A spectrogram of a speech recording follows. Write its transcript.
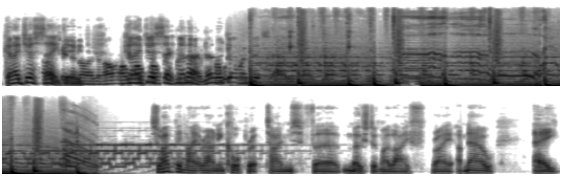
Can I just say, okay, dude? No, no, I'll, can I'll, I just I'll say, no, no, no, no, don't, So I've been like around in corporate times for most of my life, right? I'm now a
